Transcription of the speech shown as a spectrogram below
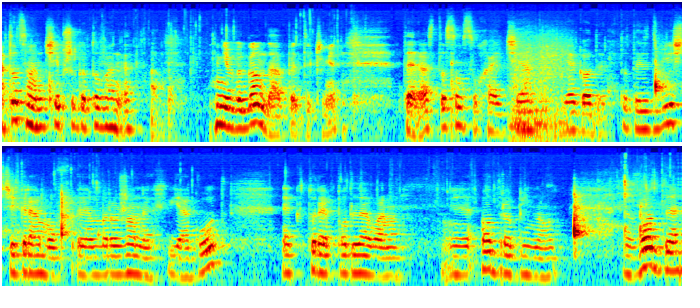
A to, co mam dzisiaj przygotowane, nie wygląda apetycznie. Teraz to są, słuchajcie, jagody. Tutaj jest 200 gramów e, mrożonych jagód, e, które podlałam e, odrobiną wody,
